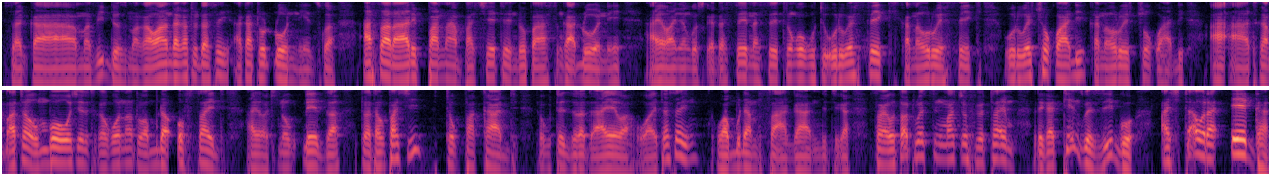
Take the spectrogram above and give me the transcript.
Saka mavideos makawanda akatoita sei? Akatodonhedzwa. Asara ari panapa chete ndo paasingadonhe aiwa nyangosvikaita sei nasei tinongokuti uri wefake kana uri wefake uri wechokwadi kana uri wechokwadi aa tikabata umbowo chete tikakuona kuti wabuda offside. Aiwa tinodedza toatakupa chi tokupa card tokutedzera kuti aiwa waita sei? Wabuda musaga nditika. Saka without wasting much of your time rega tinzwe zigo achitaura ega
